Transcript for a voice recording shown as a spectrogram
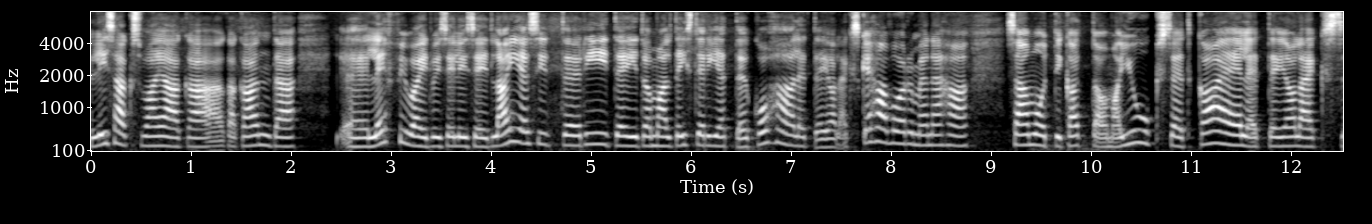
lisaks vaja ka, ka kanda eh, lehvivaid või selliseid laiasid riideid omal teiste riiete kohal, et ei oleks kehavorme näha, samuti katta oma juuksed, kael, et ei oleks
